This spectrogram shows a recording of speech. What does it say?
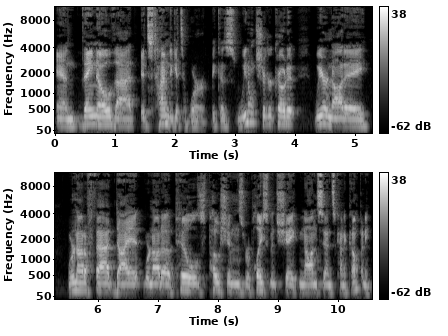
And they know that it's time to get to work because we don't sugarcoat it. We are not a we're not a fad diet. We're not a pills, potions, replacement shake nonsense kind of company.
